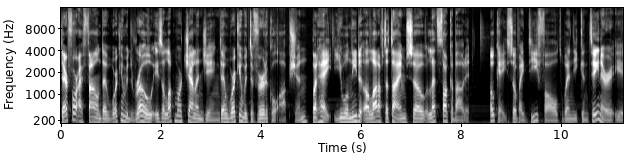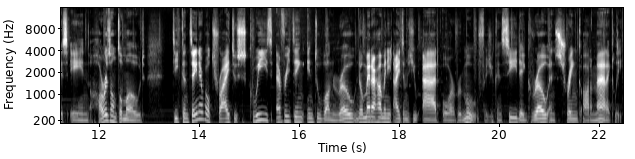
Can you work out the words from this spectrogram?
Therefore I found that working with row is a lot more challenging than working with the vertical option. But hey, you will need it a lot of the time, so let's talk about it. Okay, so by default, when the container is in horizontal mode, the container will try to squeeze everything into one row, no matter how many items you add or remove. As you can see, they grow and shrink automatically.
